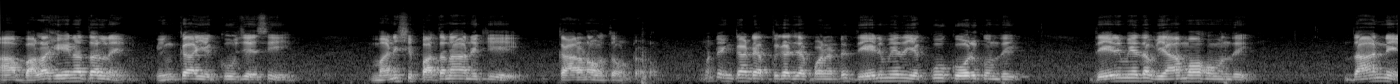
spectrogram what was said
ఆ బలహీనతల్ని ఇంకా ఎక్కువ చేసి మనిషి పతనానికి కారణమవుతూ ఉంటాడు. అంటే ఇంకా డెప్త్గా చెప్పాలంటే దేని మీద ఎక్కువ కోరిక ఉంది దేని మీద వ్యామోహం ఉంది దాన్ని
